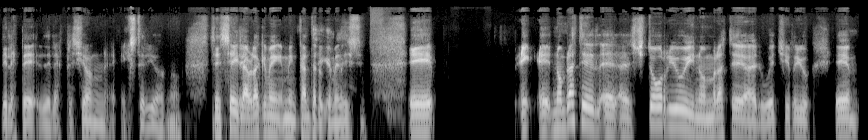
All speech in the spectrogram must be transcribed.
de la, expresión exterior. ¿no? Sensei, la verdad que me, encanta lo que me dicen. Eh, eh, eh, nombraste el, Shito Ryu y nombraste al Uechi Ryu, que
